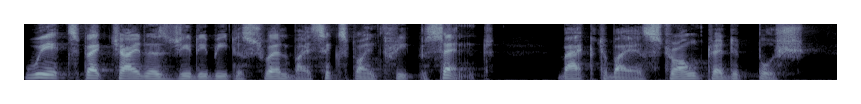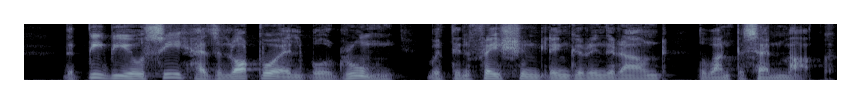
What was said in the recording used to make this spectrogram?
We expect China's GDP to swell by 6.3%, backed by a strong credit push. The PBOC has a lot more elbow room with inflation lingering around the 1% mark.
